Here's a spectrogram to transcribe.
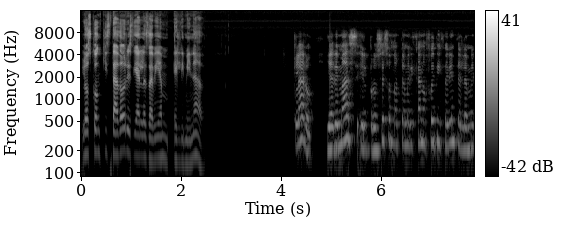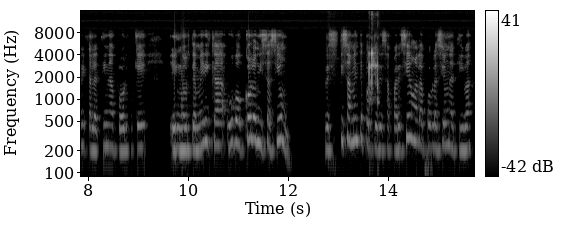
los conquistadores ya las habían eliminado. Claro, y además el proceso norteamericano fue diferente al de América Latina porque en Norteamérica hubo colonización, precisamente porque desaparecieron a la población nativa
